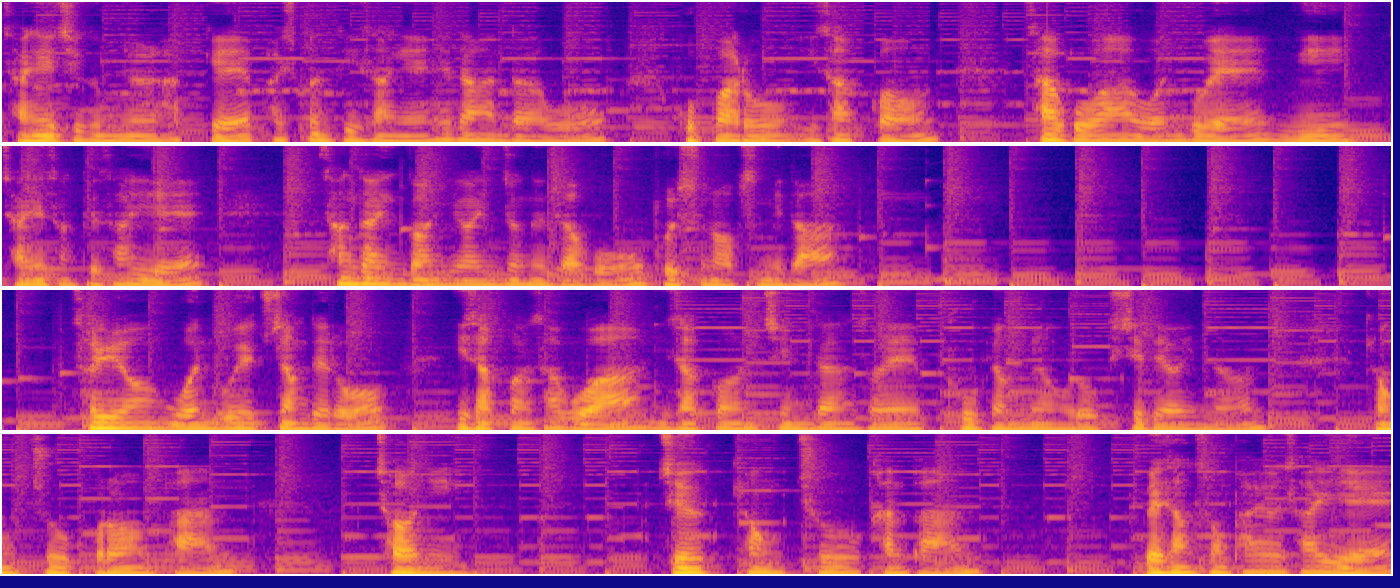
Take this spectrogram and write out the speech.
장애 지급률 합계 80% 이상에 해당한다고 곧바로 이 사건 사고와 원고의 위 장애 상태 사이에 상당인 관계가 인정된다고 볼 수는 없습니다. 설령 원고의 주장대로 이 사건 사고와 이 사건 진단서의 부병명으로 기재되어 있는 경추 고런판 전이 즉 경추 간판 외상성 파열 사이에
